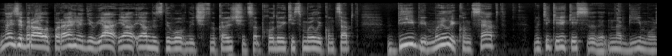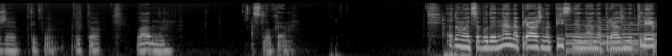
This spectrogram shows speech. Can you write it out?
Не зібрала переглядів. Я, я, я не здивований, чесно кажучи, це, походу, якийсь милий концепт. Бібі, милий концепт. Ну, тільки якийсь е, набій, може, типу, і то. Ладно. Слухаємо. Я думаю, це буде не напряжна пісня, не напряжний кліп.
